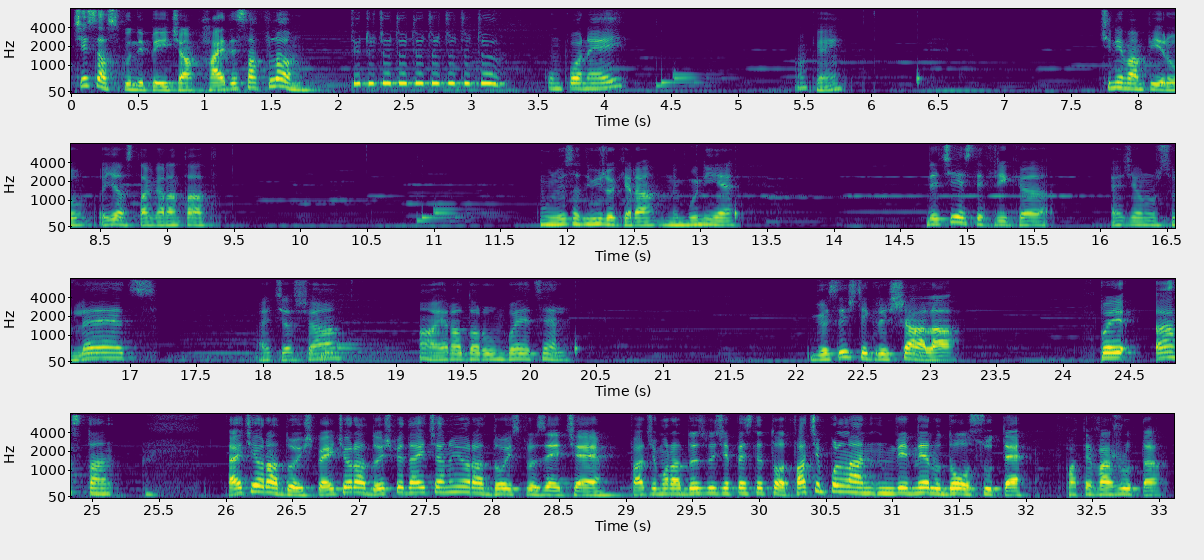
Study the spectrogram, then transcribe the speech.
Ce se ascunde pe aici? Haide să aflăm. Un ponei? Ok. Cine e vampirul? E ăsta, garantat. Unul ăsta din mijloc era, nebunie. De ce este frică? Aici e un ursuleț. Aici așa. A, era doar un băiețel. Găsește greșeala. Păi, asta... Aici e ora 12, aici e ora 12, dar aici nu e ora 12. Facem ora 12 peste tot. Facem până la nivelul 200. Poate vă ajută.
